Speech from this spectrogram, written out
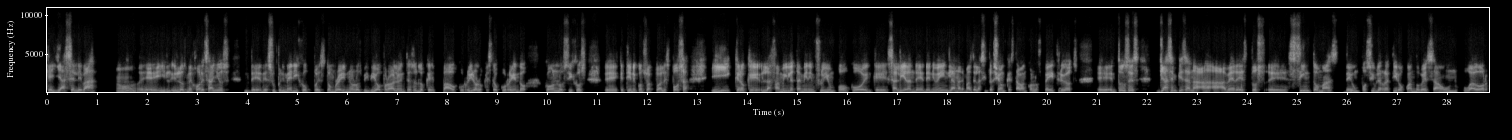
que ya se le va, ¿no? Eh, y, los mejores años de, su primer hijo, pues Tom Brady no los vivió. Probablemente eso es lo que va a ocurrir o lo que está ocurriendo con los hijos eh, que tiene con su actual esposa. Y creo que la familia también influyó un poco en que salieran de, New England, además de la situación que estaban con los Patriots. Eh, entonces, ya se empiezan a, a ver estos síntomas de un posible retiro cuando ves a un jugador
